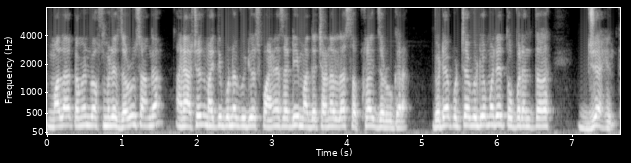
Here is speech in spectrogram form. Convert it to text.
मला कमेंट बॉक्समध्ये जरूर सांगा आणि असेच माहितीपूर्ण व्हिडिओज पाहण्यासाठी माझ्या चॅनलला सबस्क्राईब जरूर करा. भेटूया पुढच्या व्हिडिओमध्ये तोपर्यंत जय हिंद.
